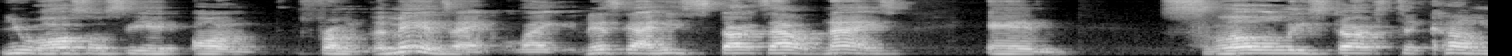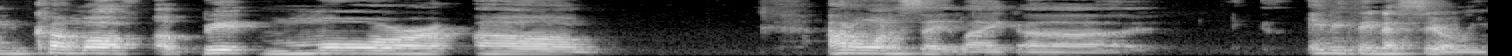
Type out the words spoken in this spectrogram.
You also see it on from the men's angle. Like this guy, he starts out nice and slowly starts to come come off a bit more. Um, I don't want to say like uh, anything necessarily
